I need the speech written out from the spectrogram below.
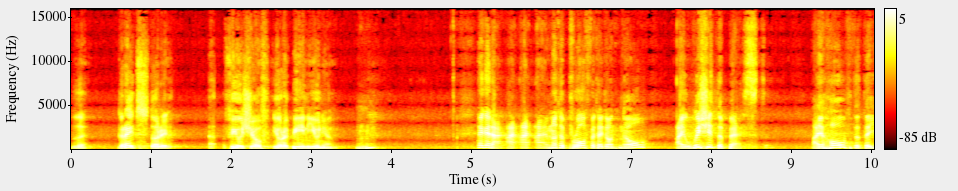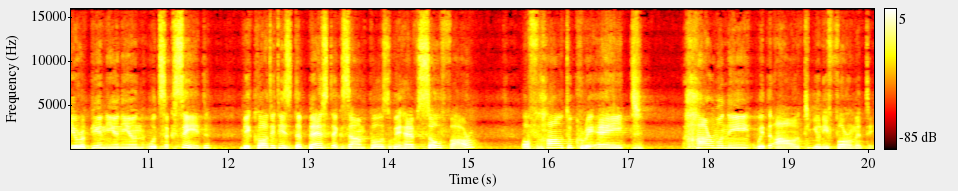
the great story, future of European Union? Mm -hmm. Again, I, I, I'm not a prophet, I don't know. I wish it the best. I hope that the European Union would succeed because it is the best examples we have so far of how to create harmony without uniformity.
